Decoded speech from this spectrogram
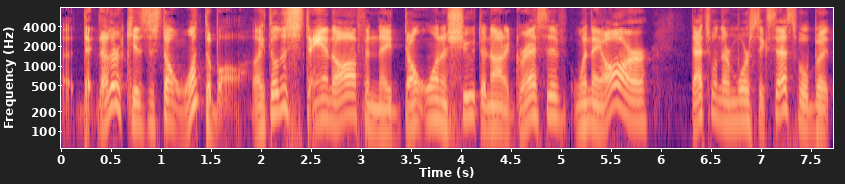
uh, the, the other kids just don't want the ball. Like they'll just stand off and they don't want to shoot. They're not aggressive. When they are, that's when they're more successful. But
